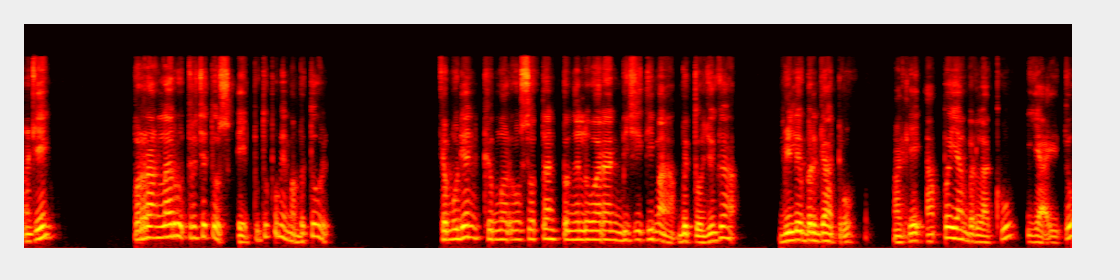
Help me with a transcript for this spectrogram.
Okey. Perang larut tercetus. Eh, itu pun memang betul. Kemudian kemerosotan pengeluaran biji timah. Betul juga. Bila bergaduh, okey, apa yang berlaku iaitu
